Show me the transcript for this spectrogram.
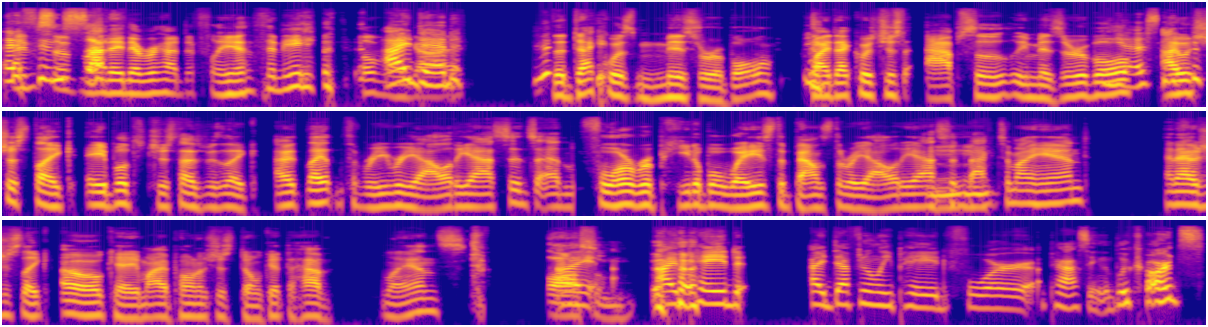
I'm so so- glad I never had to play Anthony. Oh my I God. did. The deck was miserable. My deck was just absolutely miserable. Yes. I was just like able to just I was like I let three reality acids and four repeatable ways to bounce the reality acid Mhm. back to my hand. And I was just like, oh okay, my opponents just don't get to have lands. I- Awesome. I paid I definitely paid for passing the blue cards.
